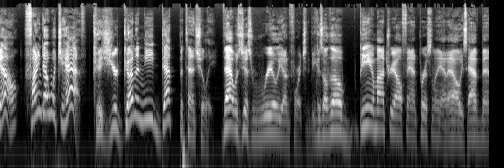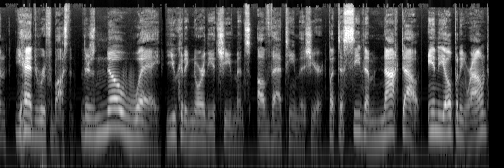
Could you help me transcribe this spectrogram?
AHL, find out what you have because you're going to need depth potentially. That was just really unfortunate because although being a Montreal fan personally, and I always have been, you had to root for Boston. There's no way you could ignore the achievements of that team this year. But to see them knocked out in the opening round,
